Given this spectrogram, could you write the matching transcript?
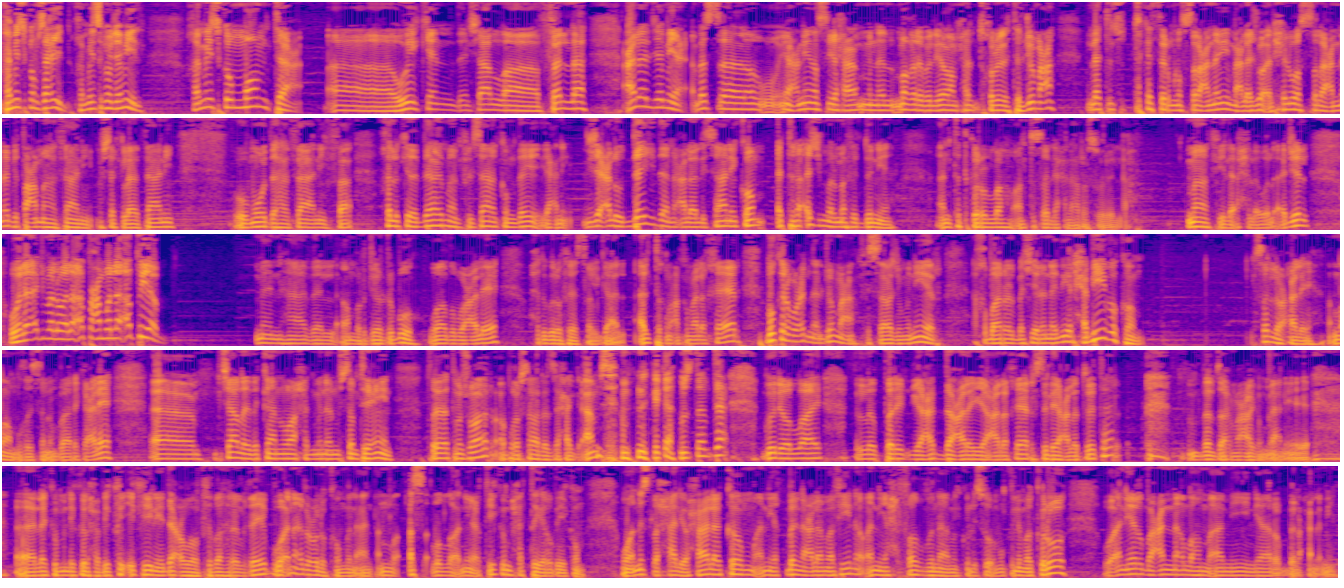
خميسكم سعيد، خميسكم جميل، خميسكم ممتع، آه ويكند إن شاء الله فلة على الجميع. بس آه يعني نصيحة من المغرب اليوم حتى تدخلوا ليلة الجمعة لا تنسوا تكثروا من الصلاة على النبي مع الأجواء الحلوة. الصلاة على النبي طعمها ثاني وشكلها ثاني ومودها ثاني. فخلوا كذا دائما في لسانكم دي يعني جعلوا ديدا على لسانكم. ترى أجمل ما في الدنيا أن تذكروا الله وأن تصلي على رسول الله. ما في لا أحلى ولا أجل ولا أجمل ولا أطعم ولا أطيب. من هذا الأمر جربوه واظبوا عليه. وحتقولوا فيصل قال ألتقي معكم على خير. بكرة موعدنا الجمعة في السراج منير أخبار البشير النذير. حبيبكم. صلوا عليه. اللهم صل وسلم وبارك عليه. آه إن شاء الله إذا كان واحد من المستمتعين. طلعت مشوار؟ أبغى رسالة زي حق أمس. من اللي كان مستمتع قولي والله الطريق عدى علي على خير ارسلي على تويتر. بمزح معاكم يعني. آه لكم مني كل حب. يكفيني دعوة في ظهر الغيب وأنا أدعو لكم الآن. أسأل الله أن يعطيكم حتى يرضيكم وأن يصلح حالي وحالكم وأن يقبلنا على ما فينا وأن يحفظنا من كل سوء من كل مكروه وأن يرضى عنا. اللهم آمين يا رب العالمين.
